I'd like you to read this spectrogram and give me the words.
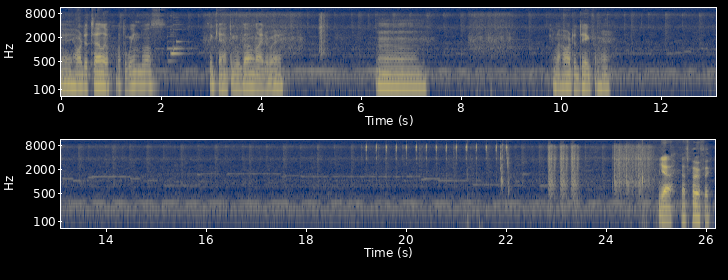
Okay, hard to tell what the wind was. I think I have to move down either way. Um, kind of hard to dig from here. Yeah, that's perfect.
